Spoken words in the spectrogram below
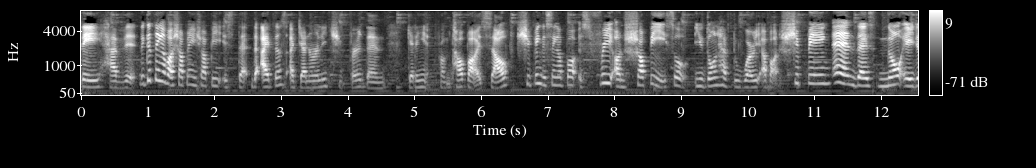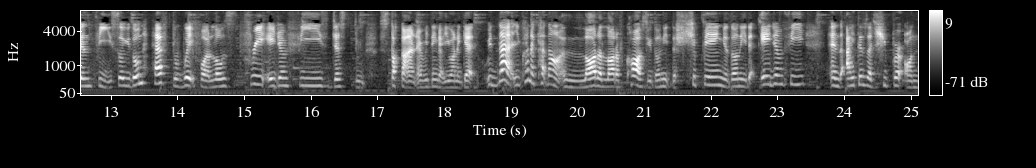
they have it. The good thing about shopping in Shopee is that the items are generally cheaper than getting it from Taobao itself. Shipping to Singapore is free on Shopee, so you don't have to worry about shipping and there's no agent fee, so you don't have to wait for those free agent fees just to stock up on everything that you want to get. With that, you kind of cut down a lot, a lot of costs. You don't need the shipping, you don't need the agent fee, and the items are cheaper on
